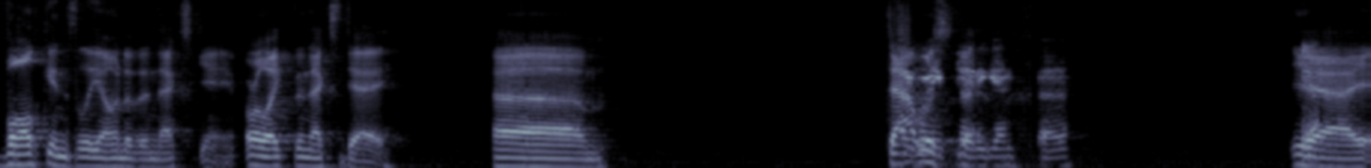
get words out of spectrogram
Vulcan's Leona the next game or like the next day. Um that was did against the yeah,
